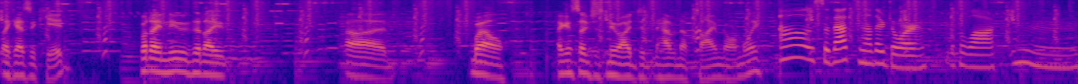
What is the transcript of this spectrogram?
like as a kid. But I knew that I uh well, I guess I just knew I didn't have enough time normally. Oh, so that's another door with a lock. Hmm.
